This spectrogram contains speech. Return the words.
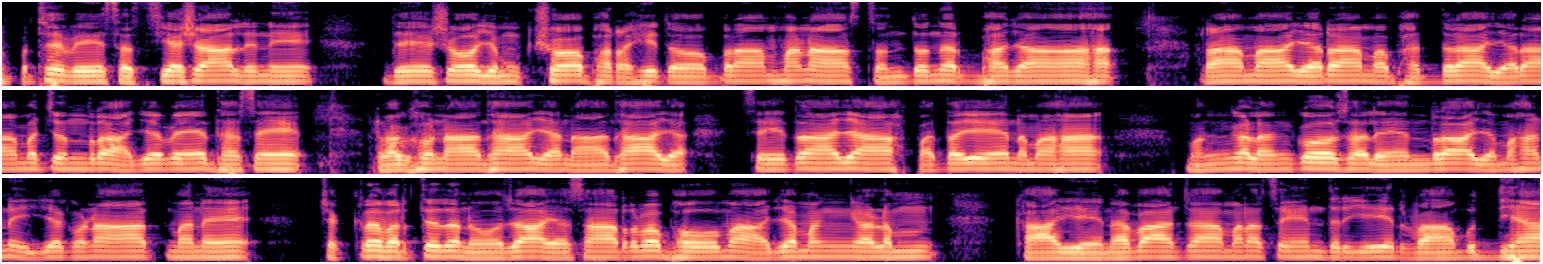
పృథివే సస్యశాలిని దేశోయం క్షోభరహితో బ్రాహ్మణా సంతు నిర్భజా. రామాయ రామభద్రాయ రామచంద్రాయ వేధసే రఘునాథాయ నాథాయ సీతాయా పతయే నమ. మంగళంకోశలేంద్రాయ मङ्गलङ्कोशलेन्द्राय महनीयगुणात्मने चक्रवर्तितनोजाय सार्वभौमाय मङ्गलं कायेन वाचा मनसेन्द्रियैर्वा बुद्ध्या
